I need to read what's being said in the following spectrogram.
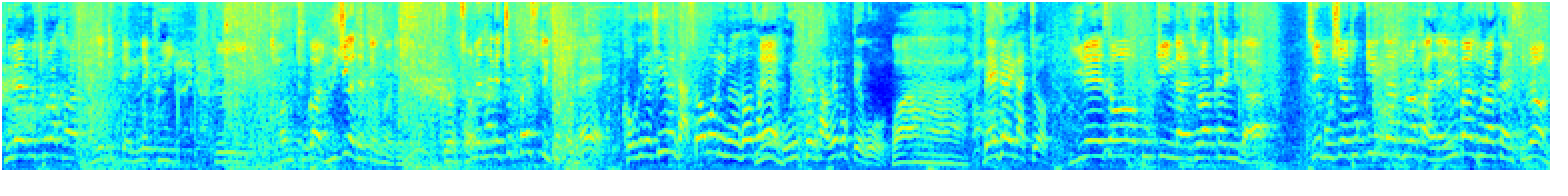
grab을 소라카가 당했기 때문에 그, 그 전투가 유지가 됐다고 거예요 계속. 그렇죠. 원래 상대 쭉 뺄 수도 있었거든요. 네 거기서 heal을 다 써버리면서 상대 네. 우리 편 다 회복되고 와 매자이 갔죠. 이래서 토끼 인간의 소라카입니다. 지금 보시면 토끼 인간 소라카 아니라 일반 소라카였으면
